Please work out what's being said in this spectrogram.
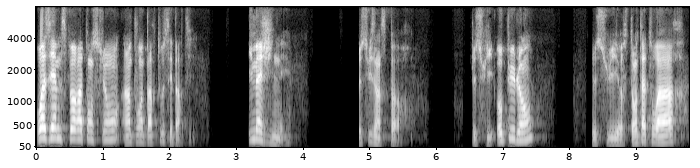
Troisième sport, attention, un point partout, c'est parti. Imaginez, je suis un sport. Je suis opulent, je suis ostentatoire,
